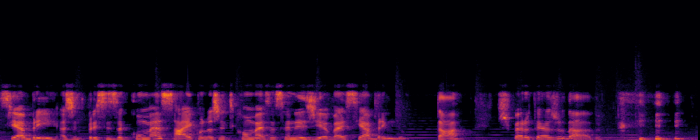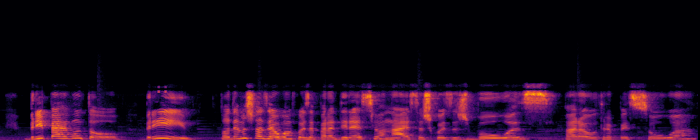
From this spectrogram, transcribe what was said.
se abrir, a gente precisa começar e quando a gente começa essa energia vai se abrindo, tá? Espero ter ajudado. Bri perguntou: Bri, Podemos fazer alguma coisa para direcionar essas coisas boas para outra pessoa?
